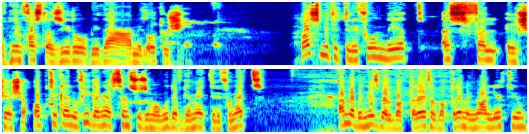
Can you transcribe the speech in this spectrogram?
2.0 بيدعم ال OTG. بصمة التليفون ديت أسفل الشاشة. optical وفي جميع ال sensors موجوده في جميع التليفونات. أما بالنسبة للبطارية فالبطارية من نوع الليثيوم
